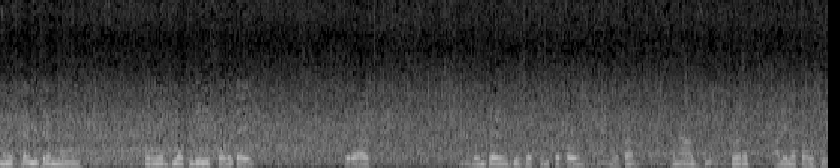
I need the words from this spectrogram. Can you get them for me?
नमस्कार मित्रांनो. तर ब्लॉकमध्ये स्वागत आहे. तर आज दोन चार दिवसापूर्वीचा पाऊस होता पण आज परत आलेला पाऊस आहे.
